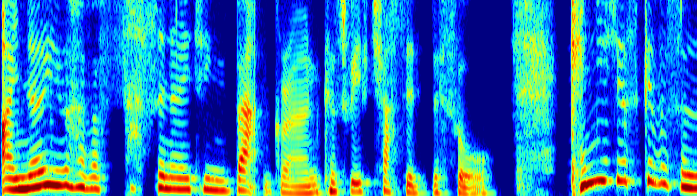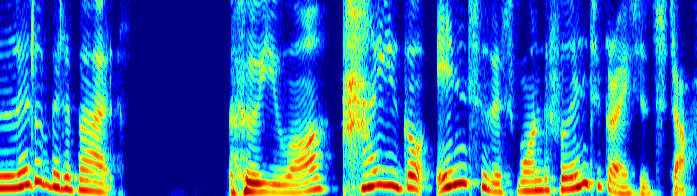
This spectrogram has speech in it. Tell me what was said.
I know you have a fascinating background because we've chatted before. Can you just give us a little bit about who you are, how you got into this wonderful integrated stuff?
